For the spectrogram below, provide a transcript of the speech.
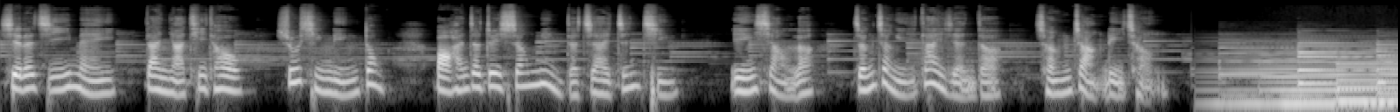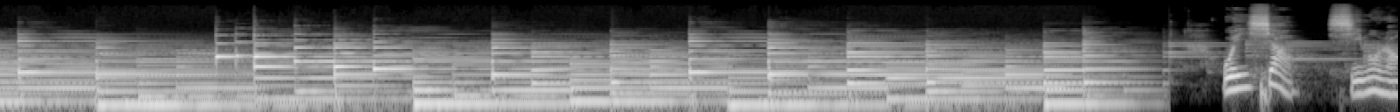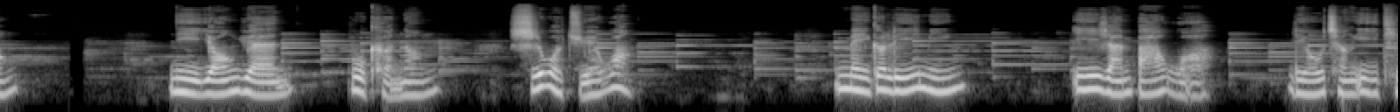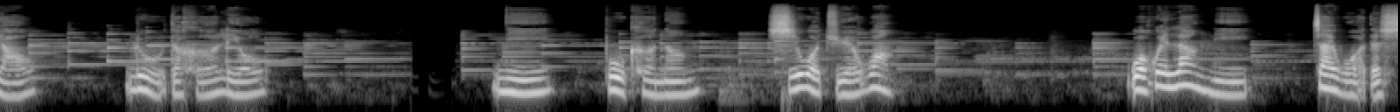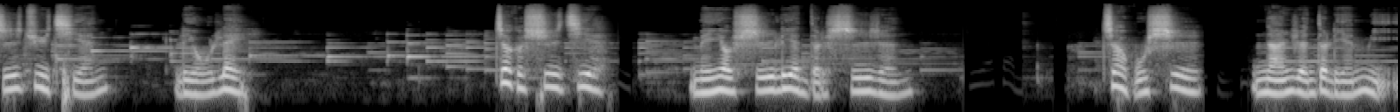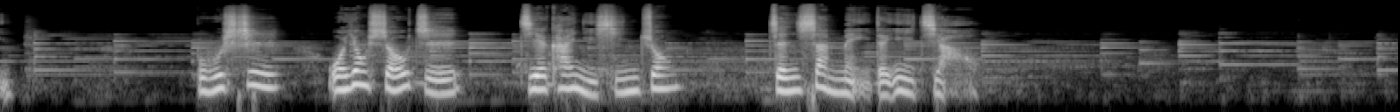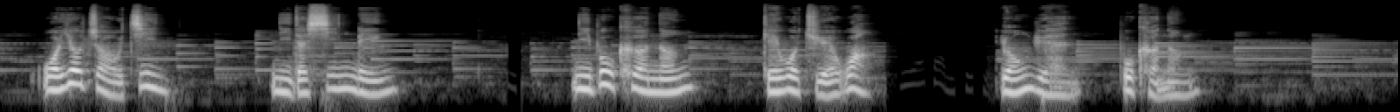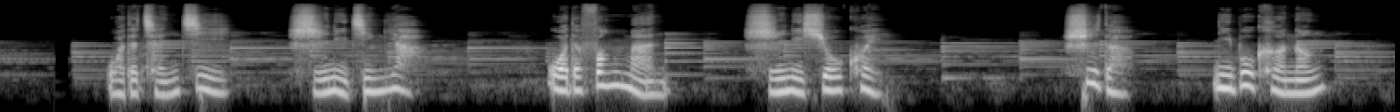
写得极美、淡雅剔透、抒情灵动，饱含着对生命的挚爱真情，影响了整整一代人的成长历程。微笑，席慕容。你永远不可能使我绝望。每个黎明依然把我流成一条路的河流。你不可能使我绝望。我会让你。在我的诗句前流泪。这个世界没有失恋的诗人，这不是男人的怜悯，不是我用手指揭开你心中真善美的一角。我又走进你的心灵，你不可能给我绝望，永远不可能。我的沉寂使你惊讶，我的丰满使你羞愧。是的，你不可能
